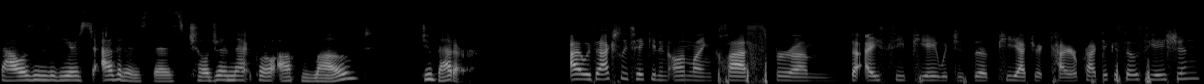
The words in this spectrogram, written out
thousands of years to evidence this. Children that grow up loved do better. I was actually taking an online class for um, the ICPA, which is the Pediatric Chiropractic Association,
